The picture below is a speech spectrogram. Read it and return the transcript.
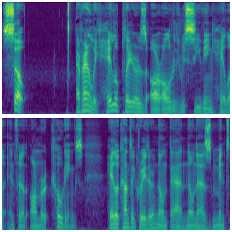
So, apparently, Halo players are already receiving Halo Infinite Armor coatings. Halo content creator known, that, known as Mint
